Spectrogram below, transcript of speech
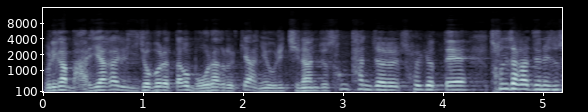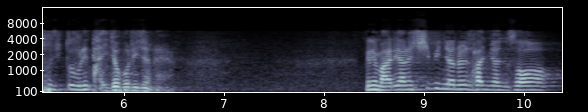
우리가 마리아가 잊어버렸다고 뭐라 그럴 게 아니에요. 우리 지난주 성탄절 설교 때 천사가 전해준 소식도 우린 다 잊어버리잖아요. 근데 마리아는 12년을 살면서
